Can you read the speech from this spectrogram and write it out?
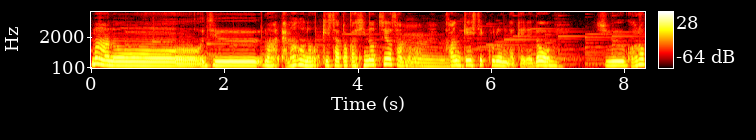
まああのー十まあ卵の大きさとか火の強さも関係してくるんだけれど、うん。15、6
